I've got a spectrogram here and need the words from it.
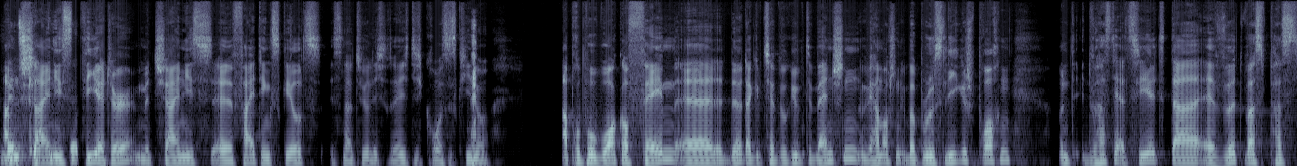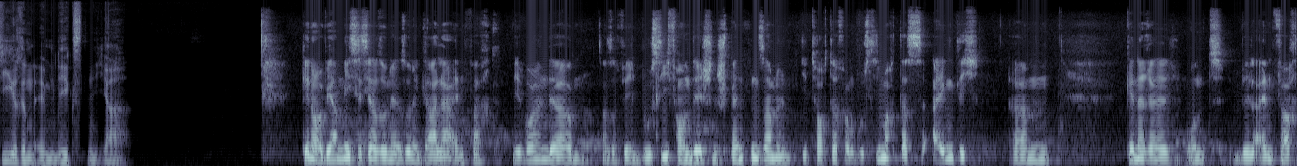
am Chinese Theater mit Chinese äh, Fighting Skills ist natürlich richtig großes Kino. Apropos Walk of Fame, äh, ne, da gibt es ja berühmte Menschen. Wir haben auch schon über Bruce Lee gesprochen. Und du hast ja erzählt, da äh, wird was passieren im nächsten Jahr. Genau, wir haben nächstes Jahr so eine, so eine Gala einfach. Wir wollen der, also für die Bruce Lee Foundation Spenden sammeln. Die Tochter von Bruce Lee macht das eigentlich ähm, generell und will einfach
